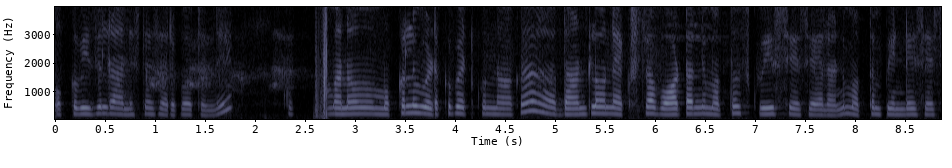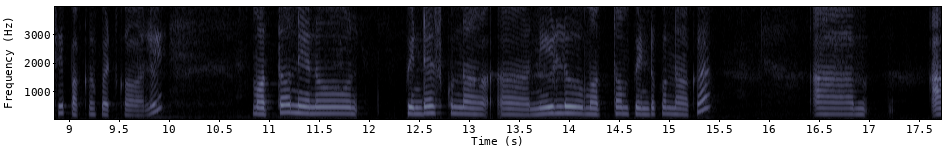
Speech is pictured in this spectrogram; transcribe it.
ఒక్క విజిల్ రానిస్తే సరిపోతుంది. మనం ముక్కల్ని ఉడకబెట్టుకున్నాక దాంట్లో ఉన్న ఎక్స్ట్రా వాటర్ని మొత్తం స్క్వీజ్ చేసేయాలండి. మొత్తం పిండేసేసి పక్కకు పెట్టుకోవాలి. మొత్తం నేను పిండేసుకున్న నీళ్ళు మొత్తం పిండుకున్నాక ఆ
